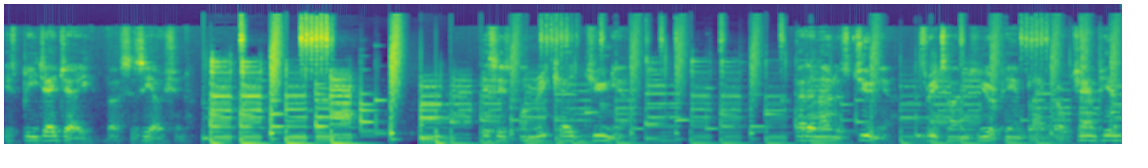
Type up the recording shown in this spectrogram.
is BJJ versus the ocean. This is Enrique Jr better known as Junior, three times European black belt champion,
